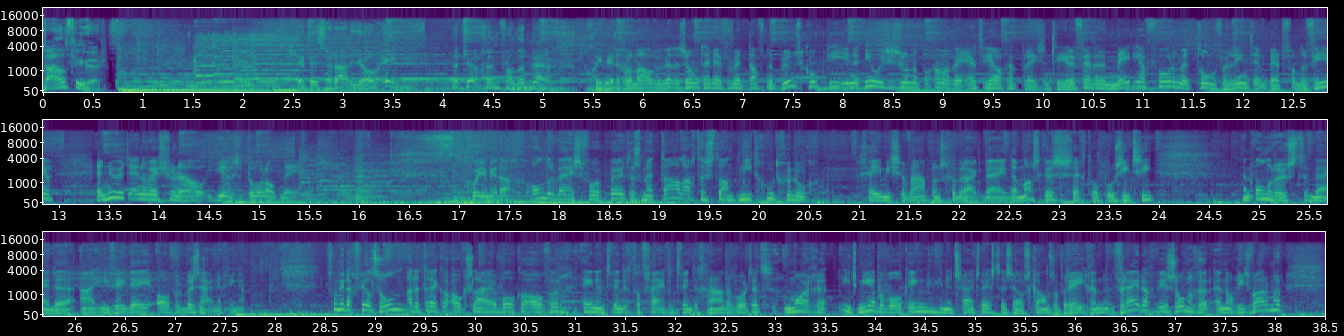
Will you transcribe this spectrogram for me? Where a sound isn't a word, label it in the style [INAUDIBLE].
12 uur. Dit is Radio 1 met Jurgen van den Berg. Goedemiddag allemaal. We willen zometeen even met Daphne Bunskoek... die in het nieuwe seizoen een programma bij RTL gaat presenteren. Verder een mediaforum met Tom Verlind en Bert van der Veer. En nu het NOS Journaal. Hier is Dorald Megens. Goedemiddag. Onderwijs voor peuters met taalachterstand niet goed genoeg. Chemische wapens gebruikt bij Damascus, zegt de oppositie. En onrust bij de AIVD over bezuinigingen. Vanmiddag veel zon, maar er trekken ook sluierwolken over. 21 tot 25 graden wordt het. Morgen iets meer bewolking. In het zuidwesten zelfs kans op regen. Vrijdag weer zonniger en nog iets warmer.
